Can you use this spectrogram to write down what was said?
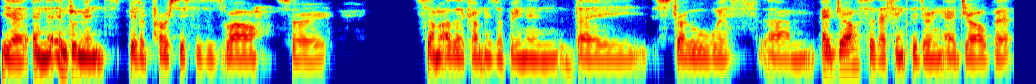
yeah, and it implements better processes as well. So some other companies I've been in, they struggle with um, agile, so they think they're doing agile, but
